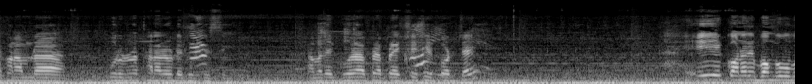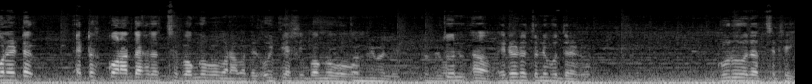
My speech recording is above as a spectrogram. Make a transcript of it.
এখন আমরা পুরোনো থানা রোডে ঢুকেছি। আমাদের ঘোরাফেরা প্রায় শেষের পর্যায়ে। এই কর্নারে বঙ্গভবনের একটা একটা কর্নার দেখা যাচ্ছে বঙ্গভবন আমাদের ঐতিহাসিক বঙ্গভবন। চুন- এটা হচ্ছে চন্ডীপুদ্রের রোড গরুও যাচ্ছে ঠিক।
